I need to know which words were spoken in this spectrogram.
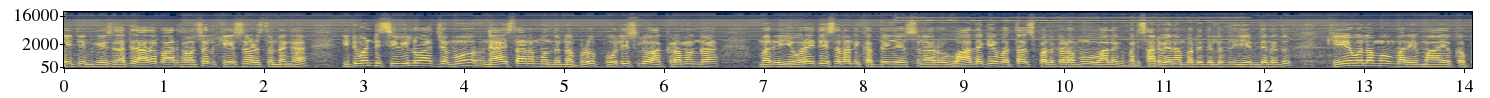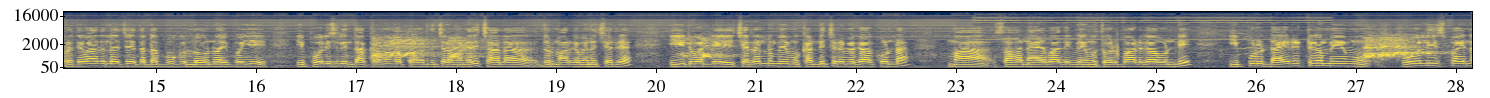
eighteen case. అంటే దాదాపు ఆరు సంవత్సరాలు కేసు నడుస్తుండగా ఇటువంటి సివిల్ వాద్యము న్యాయస్థానం ముందున్నప్పుడు పోలీసులు అక్రమంగా మరి ఎవరైతే ఈ స్థలాన్ని కబ్జా చేస్తున్నారో వాళ్ళకే వత్తాసు పలకడము వాళ్ళకి మరి సర్వే నెంబర్లు తెలియదు ఏం తెలియదు. కేవలము మరి మా యొక్క ప్రతివాదుల చేత డబ్బుకు లోను అయిపోయి ఈ పోలీసులు ఇంత అక్రమంగా ప్రవర్తించడం అనేది చాలా దుర్మార్గమైన చర్య. ఇటువంటి చర్యలను మేము ఖండించడమే కాకుండా మా సహ న్యాయవాదికి మేము తోడ్పాటుగా ఉండి ఇప్పుడు డైరెక్ట్గా మేము పోలీస్ పైన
